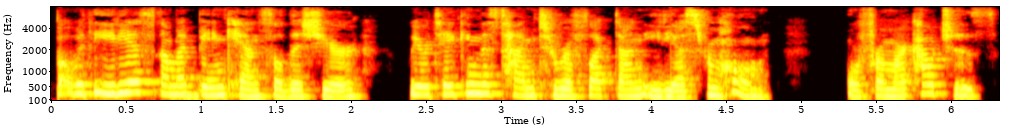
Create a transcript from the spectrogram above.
But with EDS Summit being canceled this year, we are taking this time to reflect on EDS from home or from our couches.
